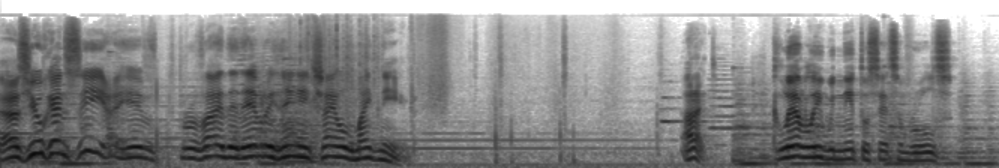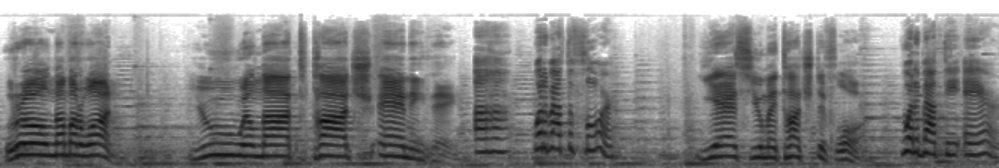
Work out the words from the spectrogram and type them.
As you can see, I have provided everything a child might need. All right. Clearly, we need to set some rules. Rule number one you will not touch anything. Uh huh. What about the floor? Yes, you may touch the floor. What about the air?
